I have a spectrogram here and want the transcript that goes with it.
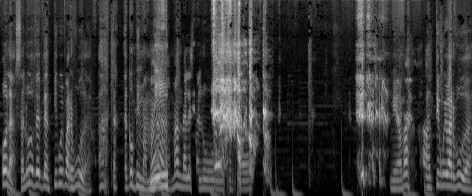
Hola, saludos desde Antigua y Barbuda. Ah, está, está con mi mamá. Mi- Mándale saludos, por favor. Mi mamá, Antigua y Barbuda.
